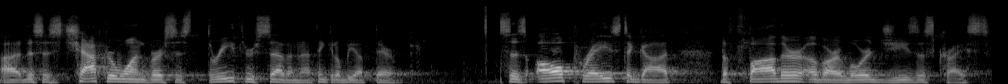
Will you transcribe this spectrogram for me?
uh, this is chapter 1, verses 3 through 7, and I think it'll be up there. It says, All praise to God, the Father of our Lord Jesus Christ.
